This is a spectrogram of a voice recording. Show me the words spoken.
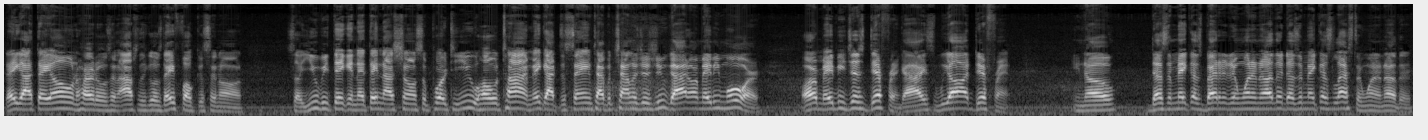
They got their own hurdles and obstacles they focusing on. So you be thinking that they not showing support to you whole time. They got the same type of challenges you got or maybe more. Or maybe just different, guys. We are different. You know, doesn't make us better than one another, doesn't make us less than one another.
